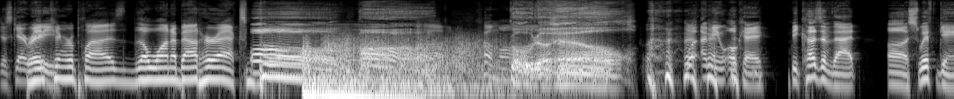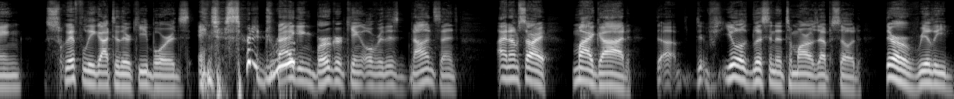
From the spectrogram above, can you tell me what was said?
just get Burger ready. King replies, "The one about her ex." Boom. oh, oh, Oh, come on. go to hell. well, I mean, okay, because of that, uh, Swift Gang swiftly got to their keyboards and just started dragging Burger King over this nonsense. And I'm sorry, my God, uh, you'll listen to tomorrow's episode. There are really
